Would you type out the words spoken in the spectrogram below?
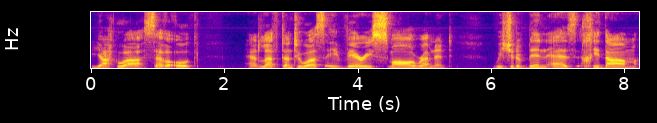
Yahuwah Sevaot had left unto us a very small remnant, we should have been as Chidam,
